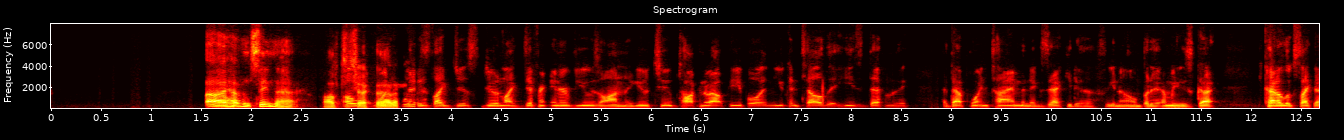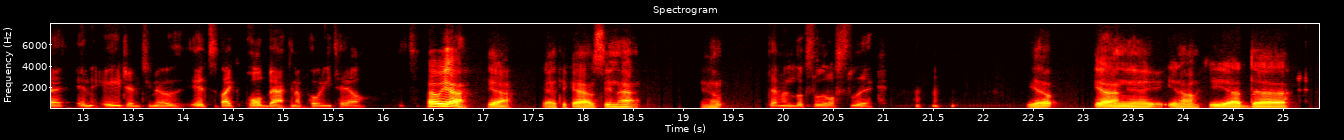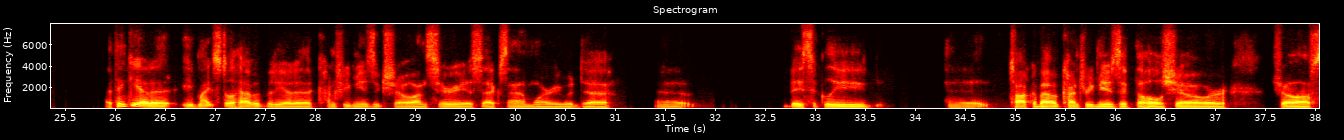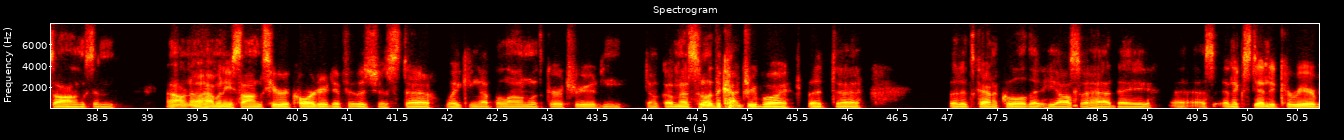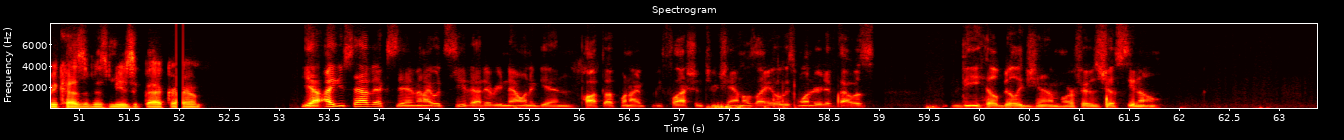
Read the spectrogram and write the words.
Uh, I haven't seen that. I'll have to oh, check that when, out. When he's like just doing like different interviews on YouTube talking about people, and you can tell that he's definitely at that point in time an executive, you know. But I mean, he's got kind of looks like a an agent. You know, it's like pulled back in a ponytail. It's, oh yeah, yeah, yeah. I think I have seen that. Yep. Definitely looks a little slick. yep. Yeah, and uh, you know he had. Uh, I think he had a. He might still have it, but he had a country music show on Sirius XM where he would uh, uh, basically uh, talk about country music the whole show or show off songs and I don't know how many songs he recorded. If it was just uh, "Waking Up Alone" with Gertrude and "Don't Go Messing with the Country Boy," but uh, but it's kind of cool that he also had a, a, an extended career because of his music background. Yeah, I used to have XM, and I would see that every now and again pop up when I'd be flashing through channels. I always wondered if that was the Hillbilly Jim or if it was just you know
